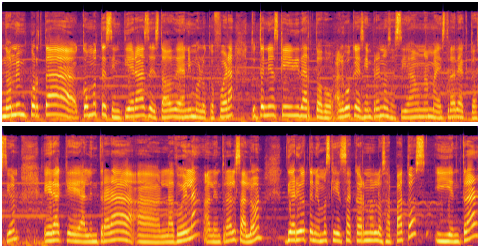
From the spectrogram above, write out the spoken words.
No, no importa cómo te sintieras, de estado de ánimo, lo que fuera, tú tenías que ir y dar todo. Algo que siempre nos hacía una maestra de actuación era que al entrar a, a la duela, al entrar al salón, diario teníamos que sacarnos los zapatos y entrar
